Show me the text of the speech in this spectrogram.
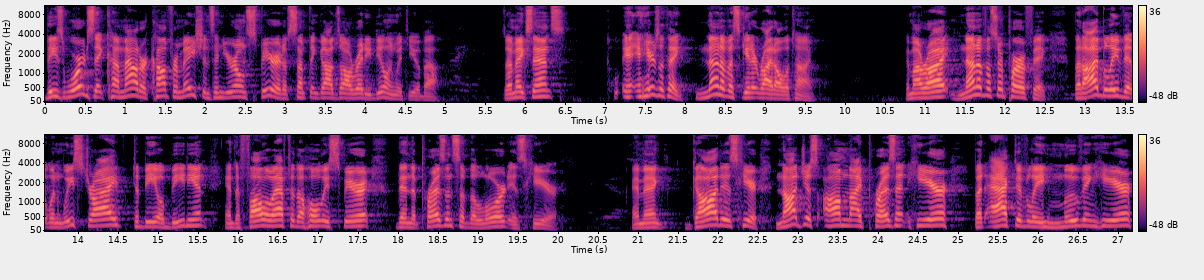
these words that come out are confirmations in your own spirit of something God's already dealing with you about. Does that make sense? And here's the thing none of us get it right all the time. Am I right? None of us are perfect. But I believe that when we strive to be obedient and to follow after the Holy Spirit, then the presence of the Lord is here. Amen. God is here, not just omnipresent here, but actively moving here.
